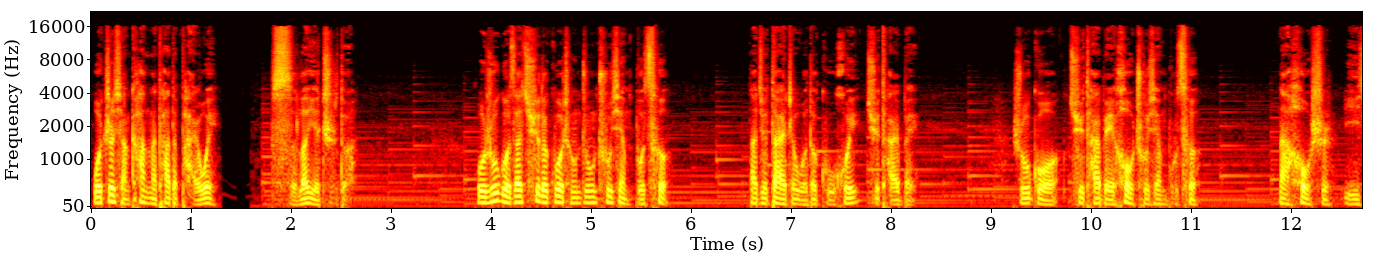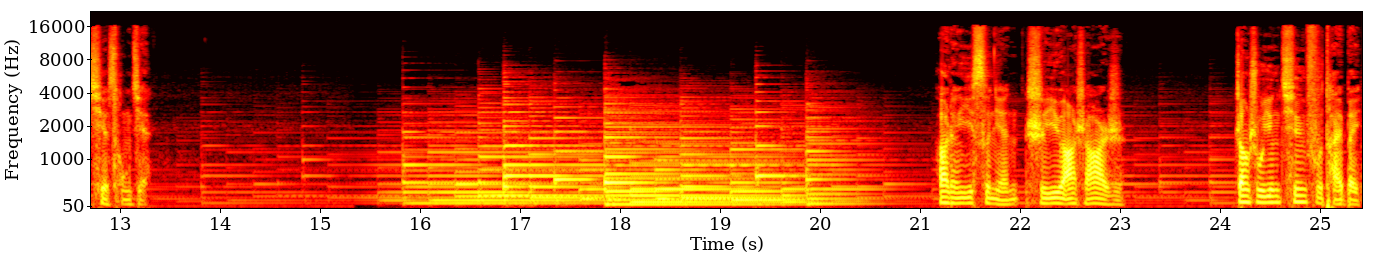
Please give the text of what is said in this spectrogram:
我只想看看他的牌位，死了也值得。我如果在去的过程中出现不测，那就带着我的骨灰去台北；如果去台北后出现不测，那后事一切从简。”二零一四年十一月二十二日，张淑英亲赴台北，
